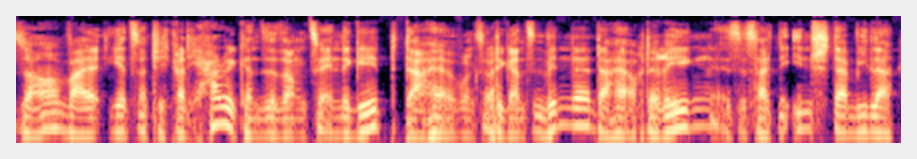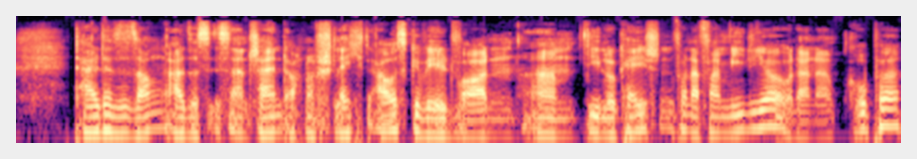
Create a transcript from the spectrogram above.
Touri-Saison, weil jetzt natürlich gerade die Hurricane-Saison zu Ende geht. Daher übrigens auch die ganzen Winde, daher auch der Regen. Es ist halt ein instabiler Teil der Saison, also es ist anscheinend auch noch schlecht ausgewählt worden. Ähm, die Location von einer Familie oder einer Gruppe,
